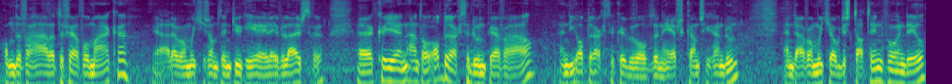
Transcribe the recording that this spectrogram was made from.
om de verhalen te ver volmaken, ja, daarvoor moet je soms natuurlijk hier heel even luisteren, uh, kun je een aantal opdrachten doen per verhaal. En die opdrachten kun je bijvoorbeeld een herfstvakantie gaan doen. En daarvoor moet je ook de stad in voor een deel.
